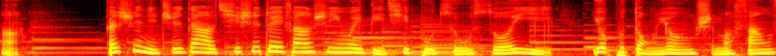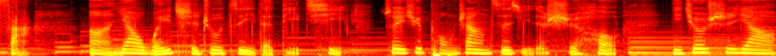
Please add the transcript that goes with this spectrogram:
啊，而是你知道，其实对方是因为底气不足，所以又不懂用什么方法，啊，要维持住自己的底气，所以去膨胀自己的时候，你就是要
